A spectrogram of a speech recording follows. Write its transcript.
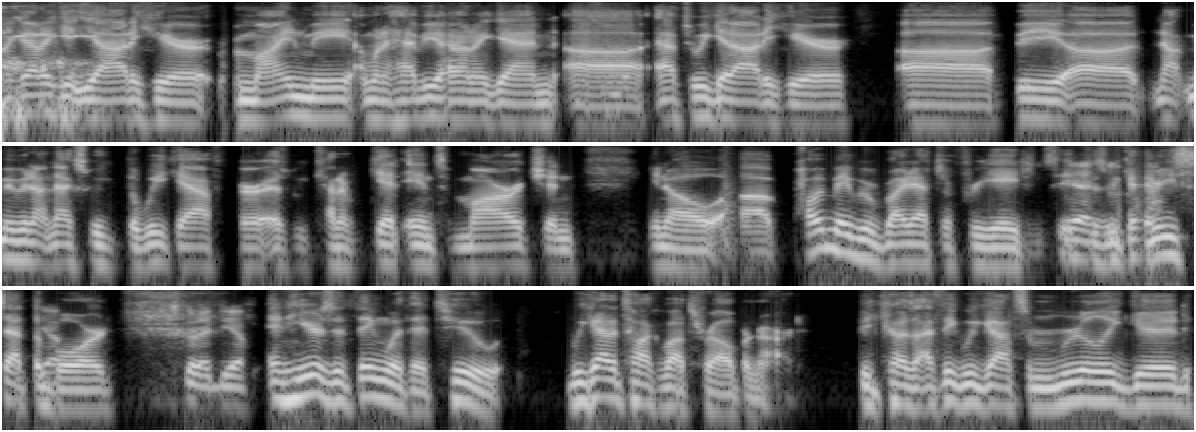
I got to get you out of here. Remind me, I'm going to have you on again uh, after we get out of here. uh, be uh, not maybe not next week, the week after, as we kind of get into March, and you know, uh, probably maybe right after free agency Yeah, because we can reset the Yep. board. It's a good idea. And here's the thing with it too, we got to talk about Terrel Bernard because I think we got some really good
